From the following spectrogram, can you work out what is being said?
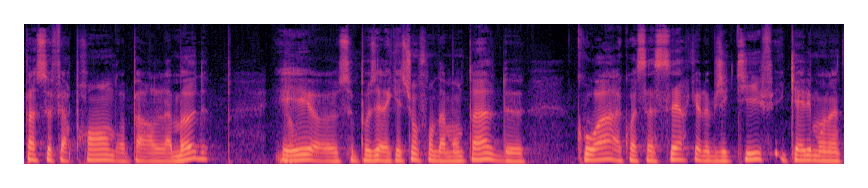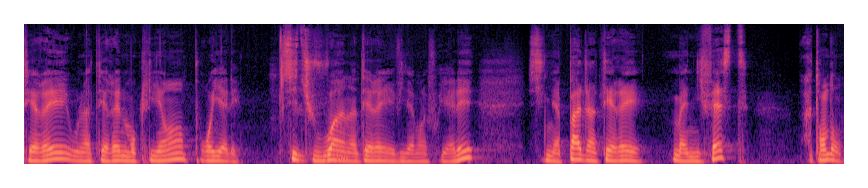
pas se faire prendre par la mode et euh, se poser la question fondamentale de quoi, à quoi ça sert, quel objectif et quel est mon intérêt ou l'intérêt de mon client pour y aller. Si tu vois un intérêt, évidemment, il faut y aller. S'il n'y a pas d'intérêt manifeste, attendons.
